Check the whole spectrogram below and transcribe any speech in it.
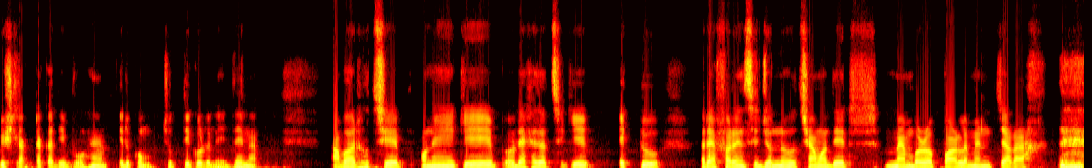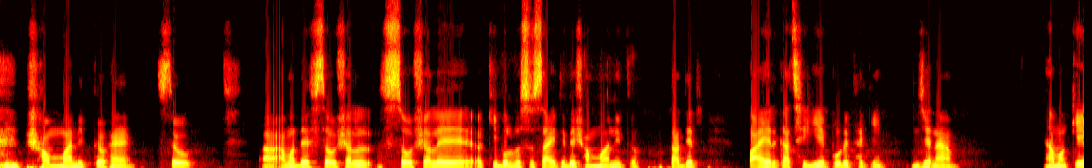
বিশ লাখ টাকা দিব হ্যাঁ এরকম চুক্তি করে নিই, তাই না? আবার হচ্ছে অনেকে দেখা যাচ্ছে কি একটু রেফারেন্সের জন্য হচ্ছে আমাদের মেম্বার অফ পার্লামেন্ট যারা সম্মানিত হ্যাঁ? সো আমাদের সোশ্যাল সোশ্যালে কি বলব সোসাইটিতে সম্মানিত। তাদের পায়ের কাছে গিয়ে পড়ে থাকি যে না, আমাকে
